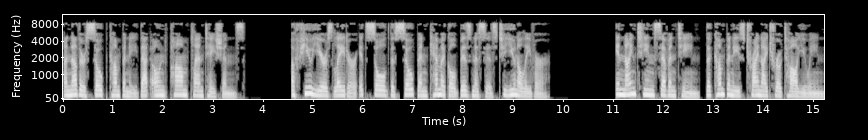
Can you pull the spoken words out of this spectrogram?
another soap company that owned palm plantations. A few years later it sold the soap and chemical businesses to Unilever. In 1917, the company's trinitrotoluene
